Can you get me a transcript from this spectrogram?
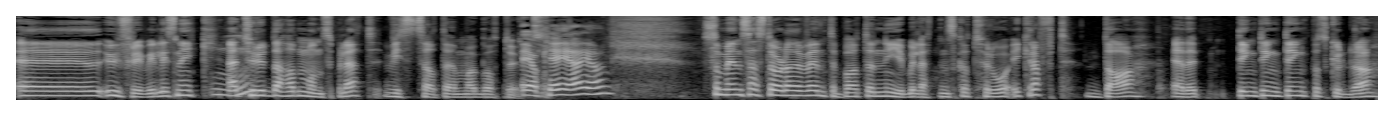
Uh, ufrivillig snik. Jeg trodde jeg hadde månedsbillett, visste seg at den var gått ut. Okay, ja, ja. Så mens jeg står der og venter på at den nye billetten skal trå i kraft, da er det ding, ding, ding på skuldra.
